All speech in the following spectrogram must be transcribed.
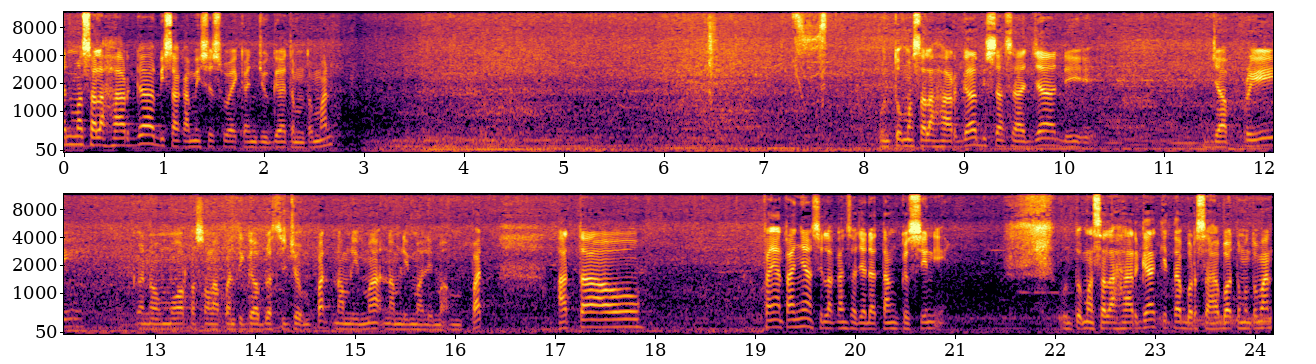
dan masalah harga bisa kami sesuaikan juga teman-teman. Untuk masalah harga bisa saja di Japri ke nomor 081374656554 atau tanya-tanya silahkan saja datang ke sini. Untuk masalah harga kita bersahabat teman-teman.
